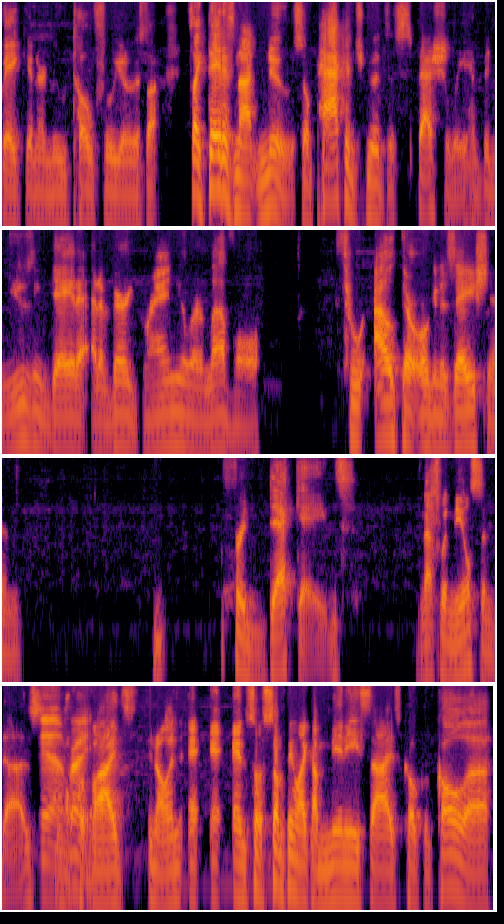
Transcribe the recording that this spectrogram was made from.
bacon or new tofu. You know, not, it's like data is not new. So packaged goods, especially, have been using data at a very granular level throughout their organization for decades. And that's what Nielsen does. Yeah, you know, right. Provides, you know, and, and and so something like a mini size Coca-Cola,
